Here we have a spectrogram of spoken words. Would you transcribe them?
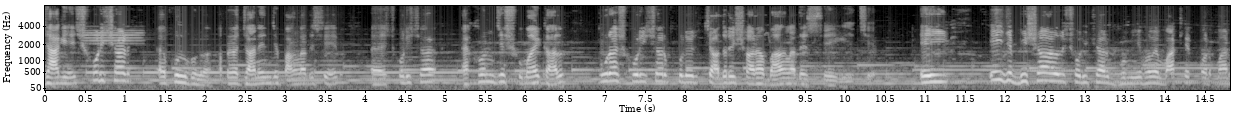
যে আগে সরিষার ফুলগুলো, আপনারা জানেন যে বাংলাদেশের সরিষা এখন যে সময়কাল, পুরা সরিষার ফুলের চাদরে সারা বাংলাদেশ ছেয়ে গিয়েছে। এই এই যে বিশাল সরিষার ভূমি, এভাবে মাঠের পর মাঠ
